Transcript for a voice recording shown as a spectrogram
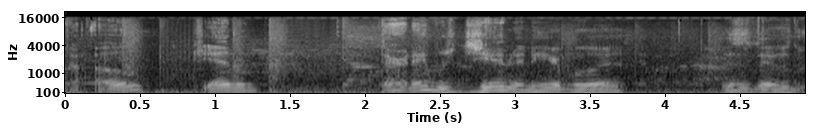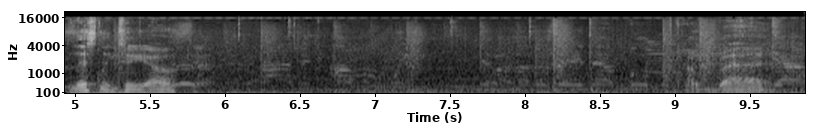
Uh oh, jamming. There, they was jamming in here, boy. This is they was listening to y'all. All right.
